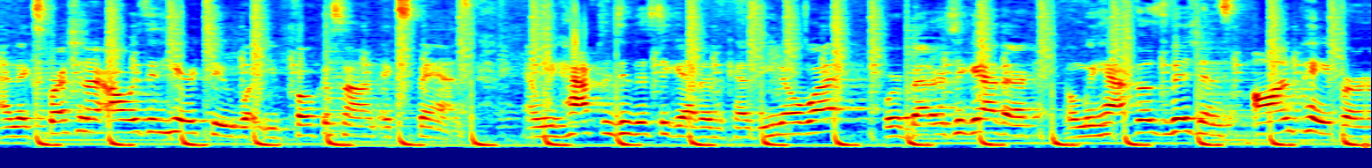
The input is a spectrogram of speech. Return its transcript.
And the expression I always adhere to, what you focus on expands. And we have to do this together because you know what? We're better together. When we have those visions on paper,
